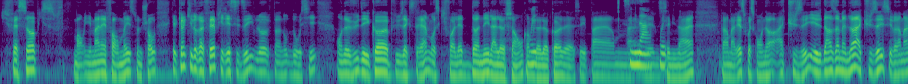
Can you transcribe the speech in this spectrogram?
qui fait ça, puis qui bon, il est mal informé, c'est une chose. Quelqu'un qui le refait puis récidive, là, c'est un autre dossier. On a vu des cas plus extrêmes où est-ce qu'il fallait donner la leçon, comme Oui. le, le cas de ces pères Séminaire, du oui. séminaire, Père Maris, où est-ce qu'on a accusé. Et dans ce domaine-là, accuser, c'est vraiment,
